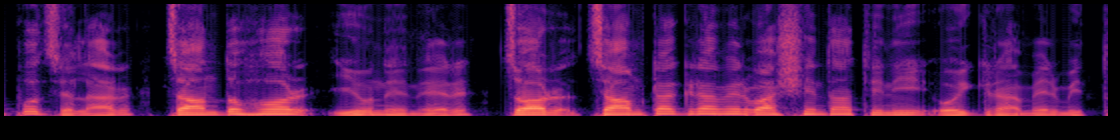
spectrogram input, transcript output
উপজেলার চান্দহর ইউনিয়নের চর চামটা গ্রামের বাসিন্দা, তিনি ওই গ্রামের মৃত।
